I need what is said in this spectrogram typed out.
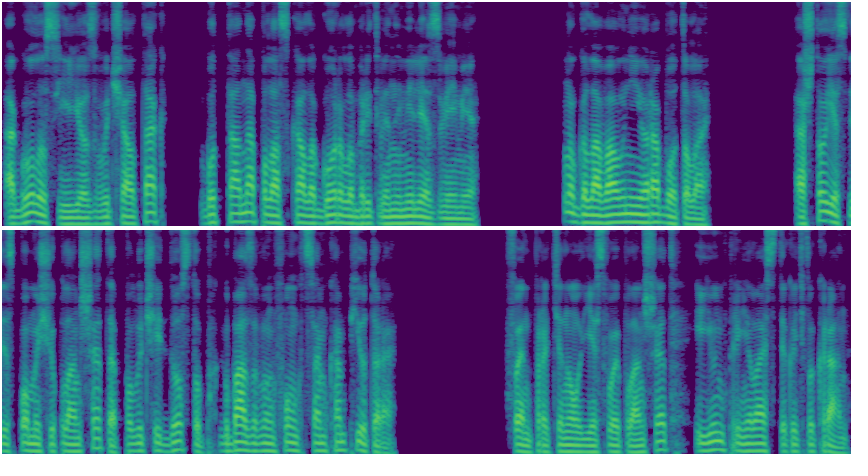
а голос ее звучал так, будто она полоскала горло бритвенными лезвиями но голова у нее работала. А что, если с помощью планшета получить доступ к базовым функциям компьютера? Фэн протянул ей свой планшет, и Юнь принялась тыкать в экран.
